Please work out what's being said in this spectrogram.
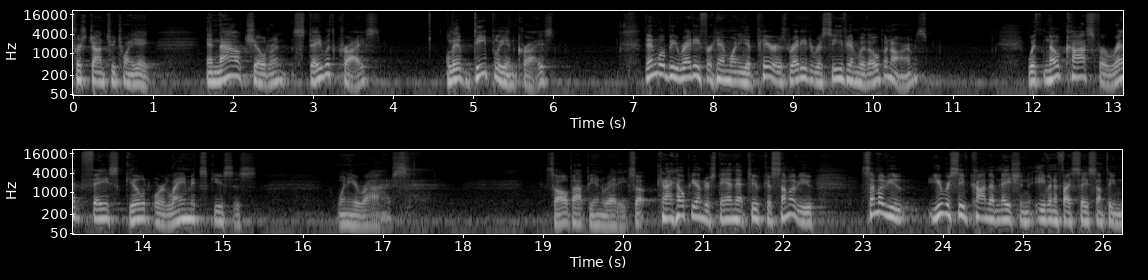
1 John 2:28. And now, children, stay with Christ, live deeply in Christ. Then we'll be ready for him when he appears, ready to receive him with open arms with no cost for red face, guilt, or lame excuses when he arrives. It's all about being ready. So, can I help you understand that too? Because some of you, Some of you, you receive condemnation even if I say something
